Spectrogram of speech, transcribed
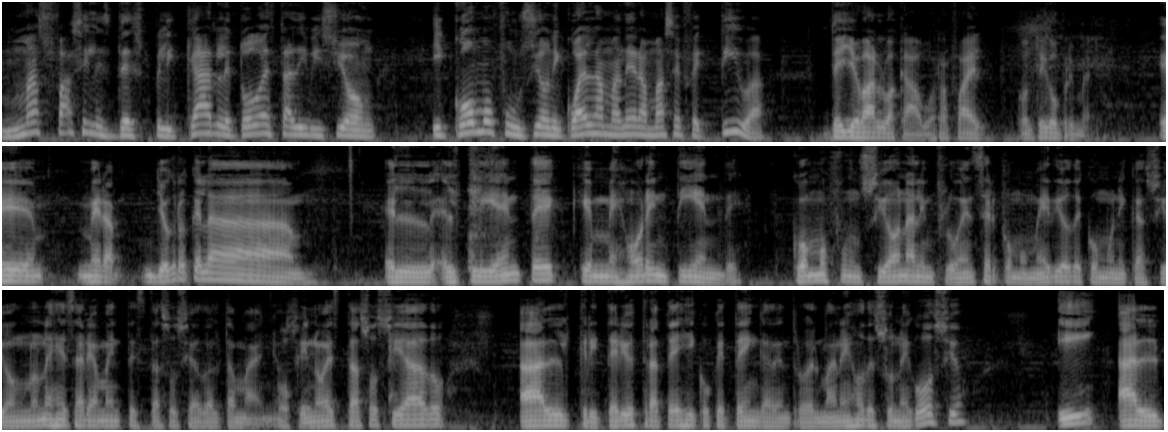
más fáciles de explicarle toda esta división y cómo funciona y cuál es la manera más efectiva de llevarlo a cabo? Rafael, contigo primero. Eh, mira, yo creo que la, el, el cliente que mejor entiende cómo funciona el influencer como medio de comunicación no necesariamente está asociado al tamaño, sino está asociado al criterio estratégico que tenga dentro del manejo de su negocio y al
